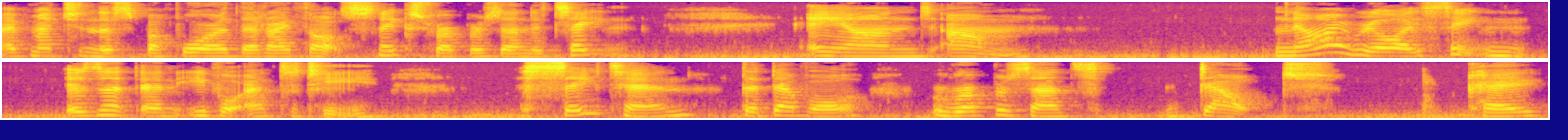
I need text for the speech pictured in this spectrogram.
I've mentioned this before that I thought snakes represented Satan, and um, now I realize Satan isn't an evil entity. Satan, the devil, represents doubt. Okay,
